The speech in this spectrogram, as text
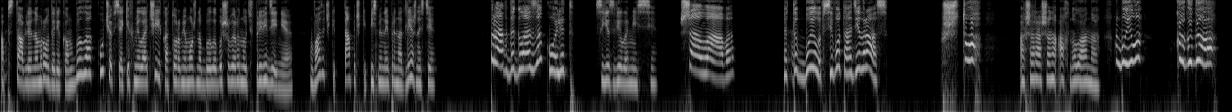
обставленном Родериком, была куча всяких мелочей, которыми можно было бы швырнуть в привидение. Вазочки, тапочки, письменные принадлежности. «Правда, глаза колет», — съязвила Мисси. «Шалава!» «Это было всего-то один раз!» «Что?» — ошарашенно ахнула она. «Было? Когда?»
